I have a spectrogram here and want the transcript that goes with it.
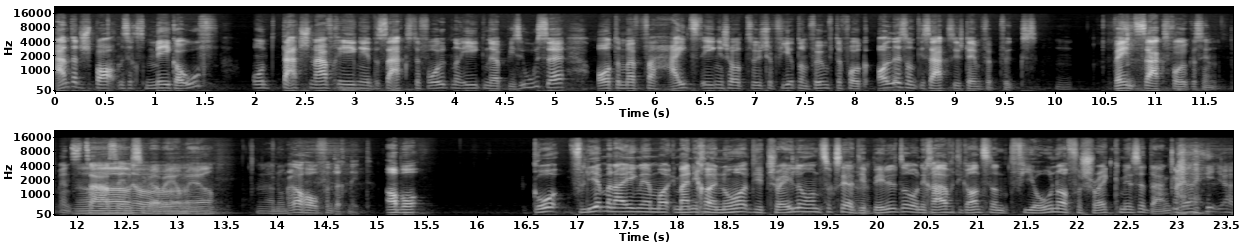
Entweder spart man sich mega auf und tätscht dann einfach irgendwie in der sechsten Folge noch irgendetwas raus, oder man verheizt irgendwie schon zwischen vierter und fünfter Folge alles und die sechste ist dann für die Füchse. Wenn es sechs Folgen sind. Wenn es zehn Ah, sind, sie glaube eher oh. mehr. Ja. Ja, hoffentlich nicht. Aber go, verliert man auch irgendwann mal. Ich meine, ich habe ja nur die Trailer und so gesehen, die Bilder und ich habe einfach die ganze Zeit an die Fiona von Shrek müssen denken. ja,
